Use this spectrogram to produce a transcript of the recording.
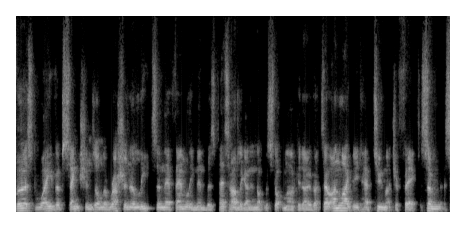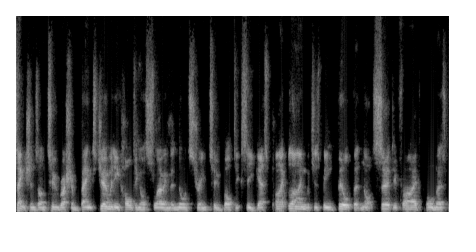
first wave of sanctions on the Russian elites and their family members, that's hardly going to knock the stock market over. So unlikely to have too much effect. Some sanctions on two Russian banks, Germany halting or slowing the Nord Stream 2 Baltic Sea gas pipeline, which has been built but not certified, almost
